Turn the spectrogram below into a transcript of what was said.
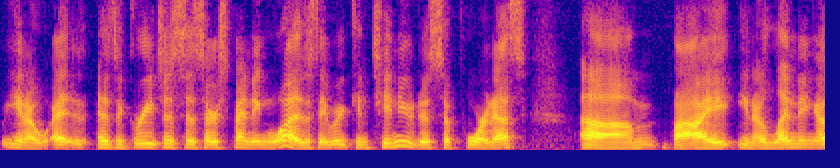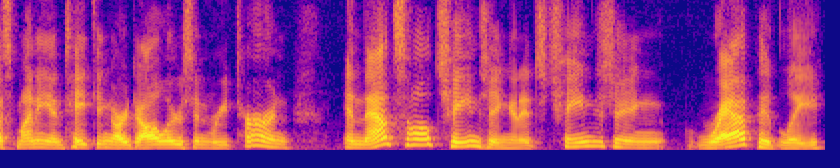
you know, as, as, egregious as our spending was, they would continue to support us um, by, you know, lending us money and taking our dollars in return. And that's all changing, and it's changing rapidly.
